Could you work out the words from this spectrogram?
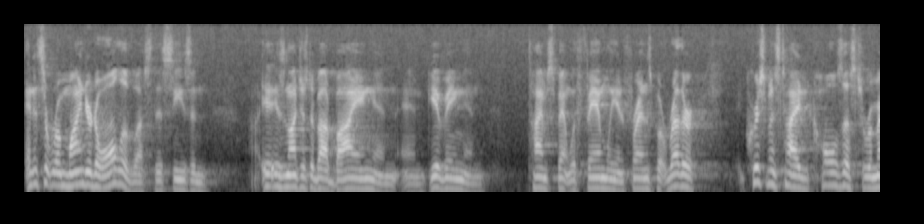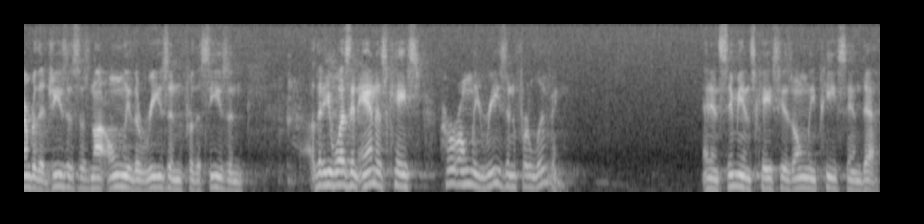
And it's a reminder to all of us this season. It is not just about buying and, and giving and time spent with family and friends, but rather, Christmastide calls us to remember that Jesus is not only the reason for the season, that he was, in Anna's case, her only reason for living. And in Simeon's case, his only peace in death.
